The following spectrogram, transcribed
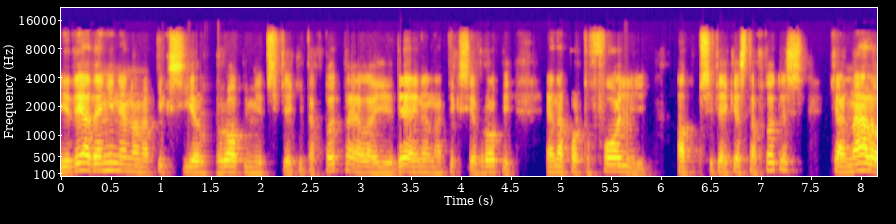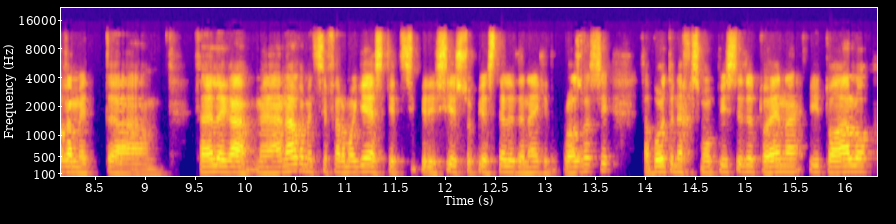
Η ιδέα δεν είναι να αναπτύξει η Ευρώπη μια ψηφιακή ταυτότητα, αλλά η ιδέα είναι να αναπτύξει η Ευρώπη ένα πορτοφόλι από ψηφιακές ταυτότητες και ανάλογα με τα, θα έλεγα, με, ανάλογα με τις εφαρμογές και τις υπηρεσίες στις οποίες θέλετε να έχετε πρόσβαση, θα μπορείτε να χρησιμοποιήσετε το ένα ή το άλλο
